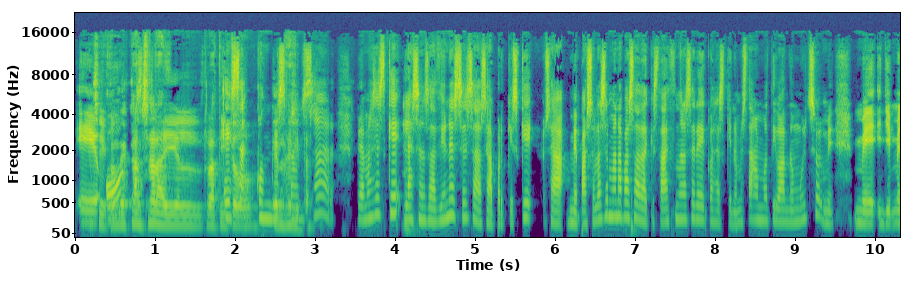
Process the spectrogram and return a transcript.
Sí, con o- descansar ahí el ratito Esa- con que necesitas. descansar. Pero además es que la sensación es esa, o sea, porque es que, o sea, me pasó la semana pasada que estaba haciendo una serie de cosas que no me estaban motivando mucho, me, me, me-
